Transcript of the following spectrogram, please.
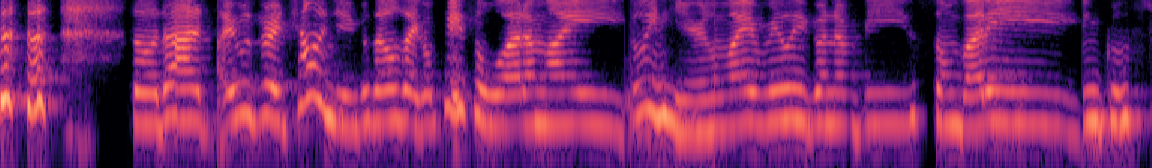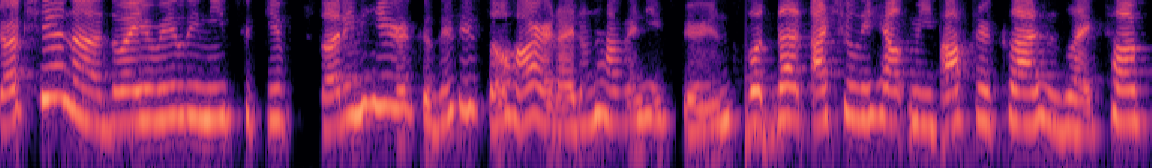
so that it was very challenging because I was like, okay, so what am I doing here? Am I really going to be somebody in construction? Uh, do I really need to keep studying here? Because this is so hard. I don't have any experience. But that actually helped me after classes, like talk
